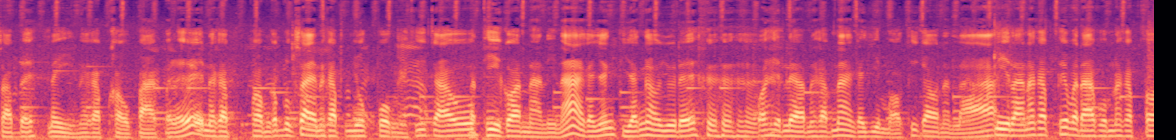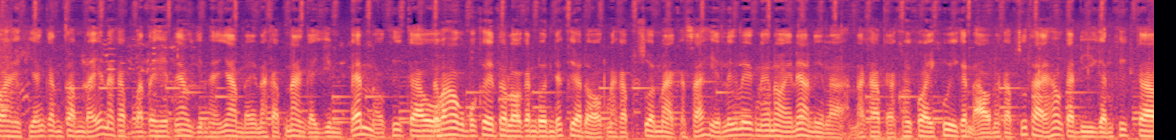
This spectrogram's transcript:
สับเลยนี่นะครับเขาปากไปเลยนะครับพร้อมกับลูกไส้นะครับยกโป่งให้คือเกาที่ก่อนหน้านี่นะก็ยังเถียงเงาอยู่เด้พอเห็นแล้วนะครับนางก็ยิ้มออกคือเกานั่นล่ะนี่ล่ะนะครับเทวดาผมนะครับต่อให้เถียงกันซ้ำใดนะครับว่าต่เฮ็ดแนวกินห้ย่ำใดนะครับนางก็ยิ้มแป้นออกคือเกาแต่ว่าเฮาก็บ่เคยทะเลาะกันโดนจักเทื่อดอกนะครับส่วนมากก็สาเหตุเล็กๆน้อยๆแนวนี่ล่ะนะครับก็ค่อยๆคุยกันเอานะครับสุดท้ายเฮาก็ดีกันคือเกา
